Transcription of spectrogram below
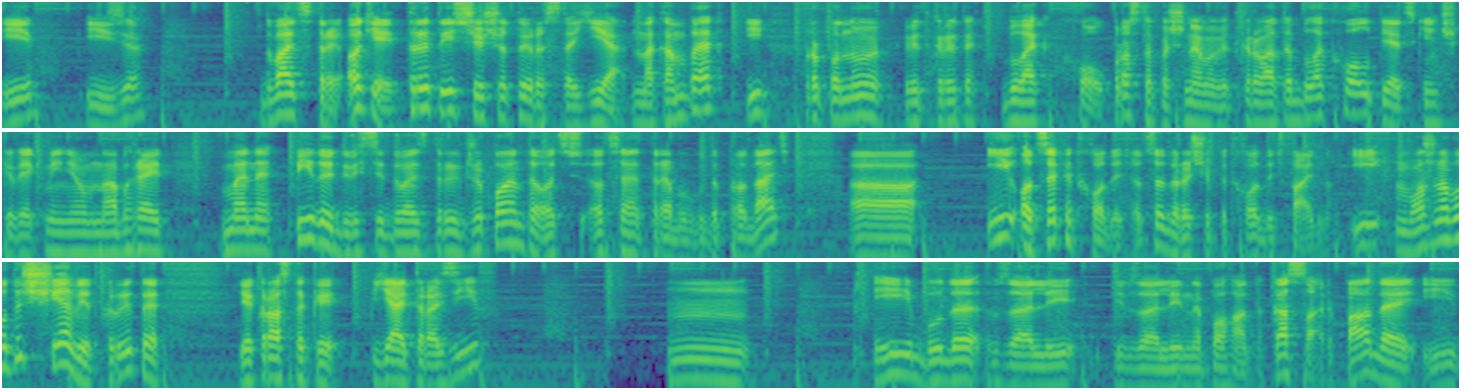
І Ізі. 23. Окей, 3400 є на камбек і пропоную відкрити Black Hole. Просто почнемо відкривати Black Hole, 5 скінчиків, як мінімум, на апгрейд. В мене підуть 223 G-поінти, оц- оце треба буде продати. А, і оце підходить. Оце, до речі, підходить файно. І можна буде ще відкрити якраз таки 5 разів. І буде взагалі і взагалі непогано. Касар падає, і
